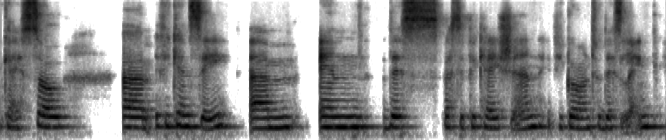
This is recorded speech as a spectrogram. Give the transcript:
Okay, so um, if you can see um, in this specification, if you go onto this link,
